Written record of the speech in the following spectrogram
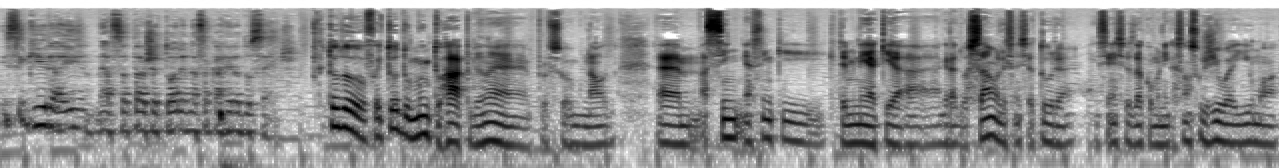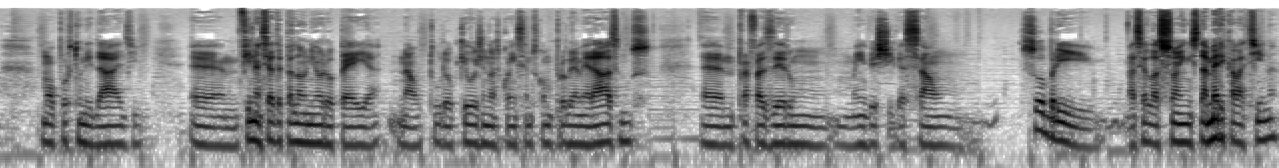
e seguir aí nessa trajetória, nessa carreira docente? Foi tudo, foi tudo muito rápido, né, professor Rinaldo? É, assim, assim que, que, terminei aqui a, a, graduação, a licenciatura em Ciências da Comunicação, surgiu aí uma, uma oportunidade é, financiada pela União Europeia, na altura, o que hoje nós conhecemos como Programa Erasmus, é, para fazer um, uma investigação sobre as relações da América Latina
